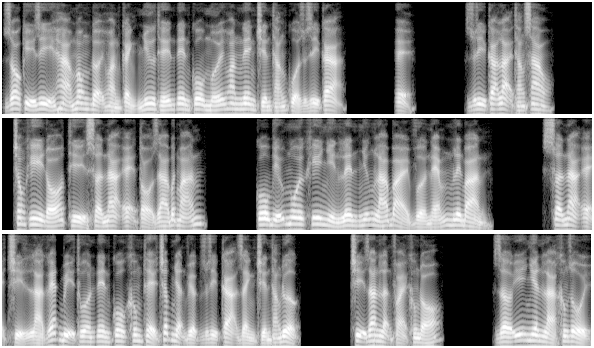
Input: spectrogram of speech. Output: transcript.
Do kỳ gì hạ mong đợi hoàn cảnh như thế nên cô mới hoan nghênh chiến thắng của gì cả. Ê! Gì cả lại thắng sao? Trong khi đó thì sợ nạ ẹ tỏ ra bất mãn. Cô biểu môi khi nhìn lên những lá bài vừa ném lên bàn. Sợ nạ ẹ chỉ là ghét bị thua nên cô không thể chấp nhận việc gì cả giành chiến thắng được. Chị gian lận phải không đó? Giờ y nhiên là không rồi.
